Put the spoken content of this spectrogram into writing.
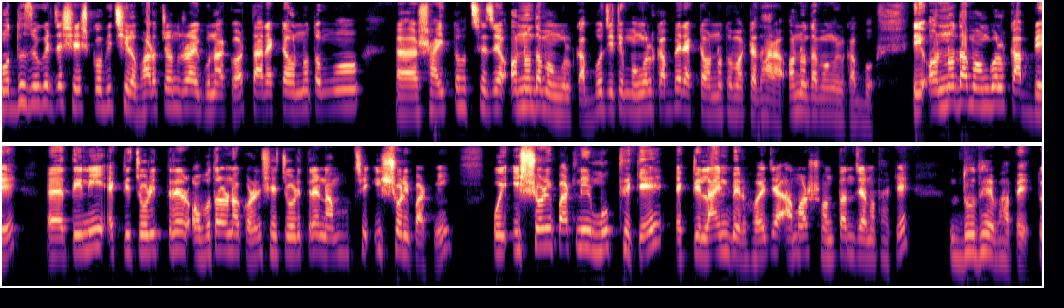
মধ্যযুগের যে শেষ কবি ছিল ভারতচন্দ্র রায় গুণাকর, তার একটা অন্যতম সাহিত্য হচ্ছে যে অন্নদা মঙ্গল কাব্য, যেটি মঙ্গল কাব্যের একটা অন্যতম একটা ধারা, অন্নদা মঙ্গল কাব্য। এই অন্নদা মঙ্গল কাব্যে তিনি একটি চরিত্রের অবতারণা করেন, সেই চরিত্রের নাম হচ্ছে ঈশ্বরী পাটনি। ওই ঈশ্বরী পাটনির মুখ থেকে একটি লাইন বের হয় যে, আমার সন্তান যেন থাকে দুধে ভাতে। তো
